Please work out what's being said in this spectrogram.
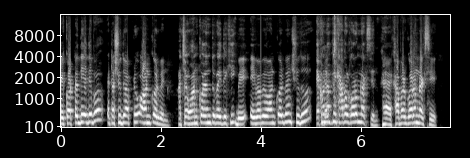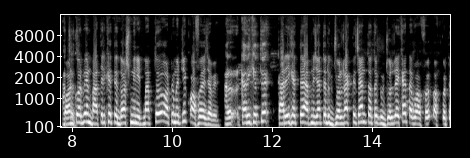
এই কটটা দিয়ে দেবো এটা শুধু আপনি অন করবেন। আচ্ছা অন করেন তো ভাই দেখি। এইভাবে অন করবেন শুধু এখন আপনি খাবার গরম রাখছেন? হ্যাঁ খাবার গরম রাখছি। আচ্ছা, অন আচ্ছা। করবেন ভাতের ক্ষেত্রে দশ মিনিট মাত্র অটোমেটিক অফ হয়ে যাবে। আর কারি ক্ষেত্রে? কারি ক্ষেত্রে আপনি যতটুকু জল রাখতে চান ততটুকু জল রেখে তারপর অফ করতে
